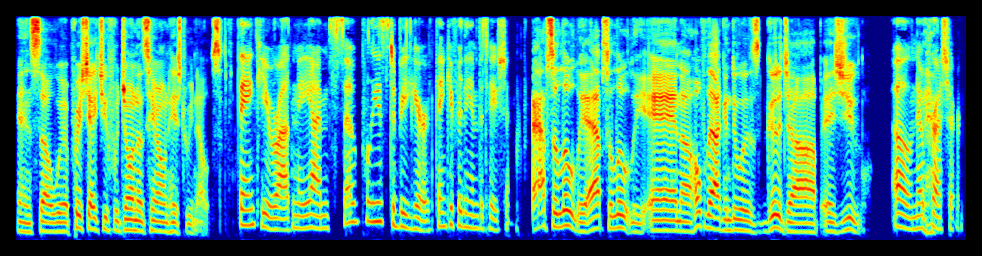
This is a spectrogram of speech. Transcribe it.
And so we appreciate you for joining us here on History Notes. Thank you, Rodney. I'm so pleased to be here. Thank you for the invitation. Absolutely, absolutely. And uh, hopefully I can do as good a job as you. Oh, no pressure.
